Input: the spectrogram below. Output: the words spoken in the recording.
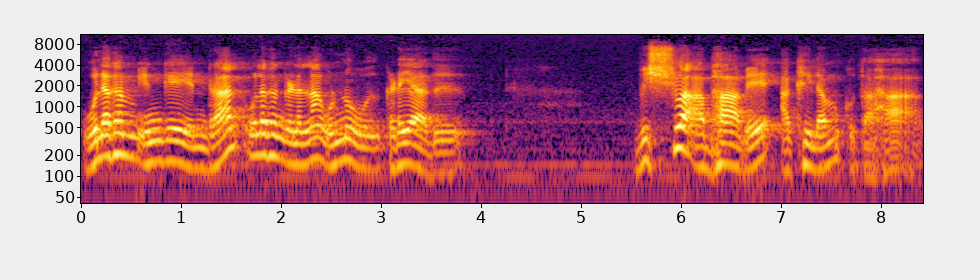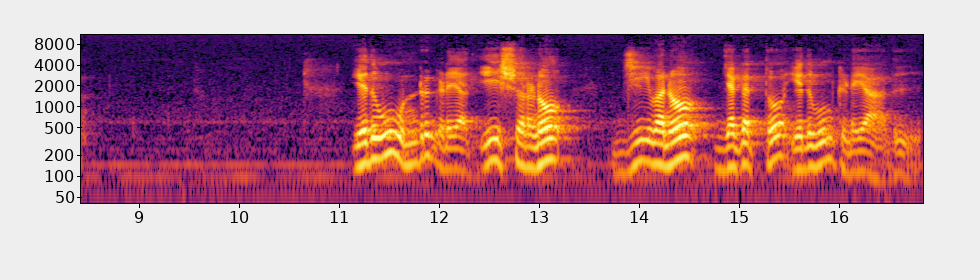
உலகம் எங்கே என்றால் உலகங்கள் எல்லாம் ஒன்றும் கிடையாது. விஸ்வ அபாவே அகிலம் குதா எதுவும் ஒன்றும் கிடையாது. ஈஸ்வரனோ ஜீவனோ ஜகத்தோ எதுவும் கிடையாது.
